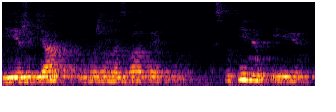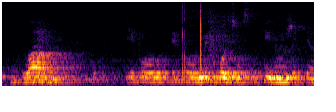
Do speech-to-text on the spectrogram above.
Її життя можна назвати спокійним і плавним, якого, якого ми хочемо, спокійного життя.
